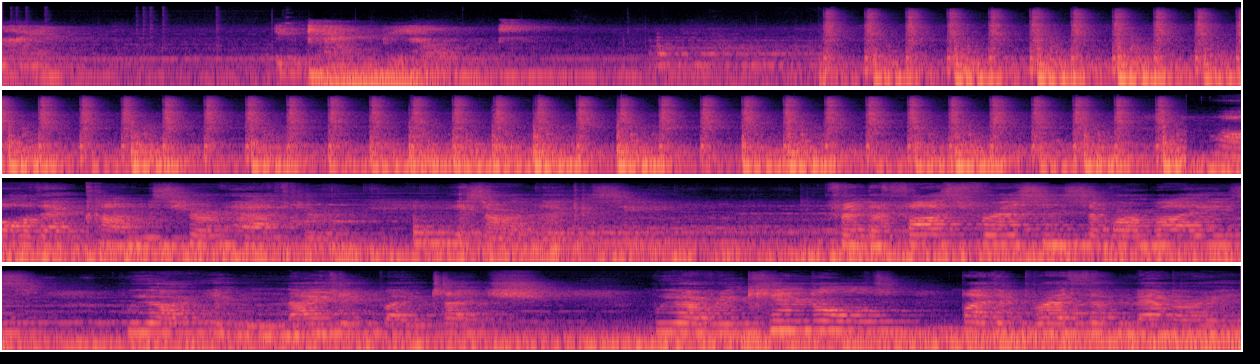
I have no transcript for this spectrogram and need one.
It can't be helped. All that comes hereafter is our legacy. From the phosphorescence of our bodies, we are ignited by touch. We are rekindled by the breath of memory.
